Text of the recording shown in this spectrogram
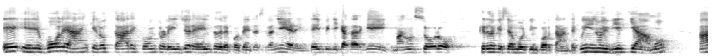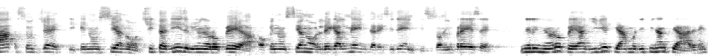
e, e, vuole anche lottare contro le ingerenze delle potenze straniere in tempi di Qatar Gate, ma non solo, credo che sia molto importante. Quindi noi vietiamo a soggetti che non siano cittadini dell'Unione Europea o che non siano legalmente residenti, se sono imprese nell'Unione Europea, gli vietiamo di finanziare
